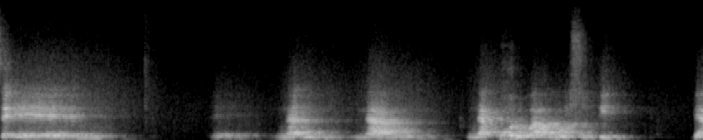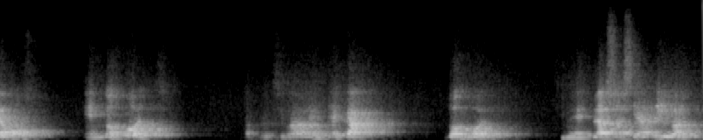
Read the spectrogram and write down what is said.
eh, una, una, curva muy sutil. Veamos en 2 volts, aproximadamente acá, 2 volts. Si me desplazo hacia arriba,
